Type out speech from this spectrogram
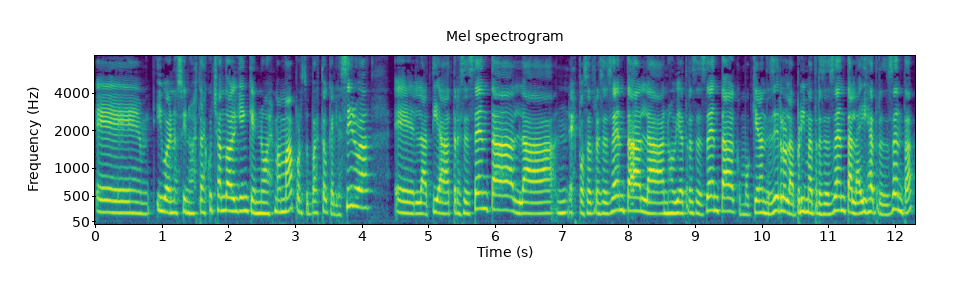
eh, y bueno, si nos está escuchando alguien que no es mamá, por supuesto que le sirva. la tía 360, la esposa 360, la novia 360, como quieran decirlo, la prima 360, la hija 360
